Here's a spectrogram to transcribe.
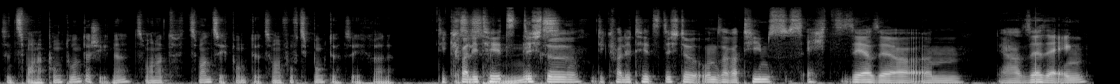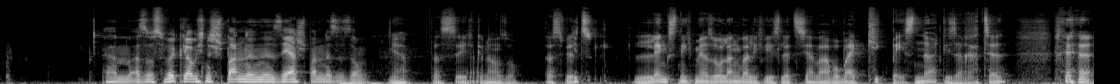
sind 200 Punkte Unterschied, ne? 220 Punkte, 250 Punkte, sehe ich gerade. die Qualitätsdichte, die Qualitätsdichte unserer Teams ist echt sehr, sehr, ähm, ja, sehr, sehr eng. Ähm, also es wird, glaube ich, eine spannende, eine sehr spannende Saison. Ja, das sehe ich genauso. Das wird längst nicht mehr so langweilig, wie es letztes Jahr war. Wobei Kickbase Nerd, diese Ratte, der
